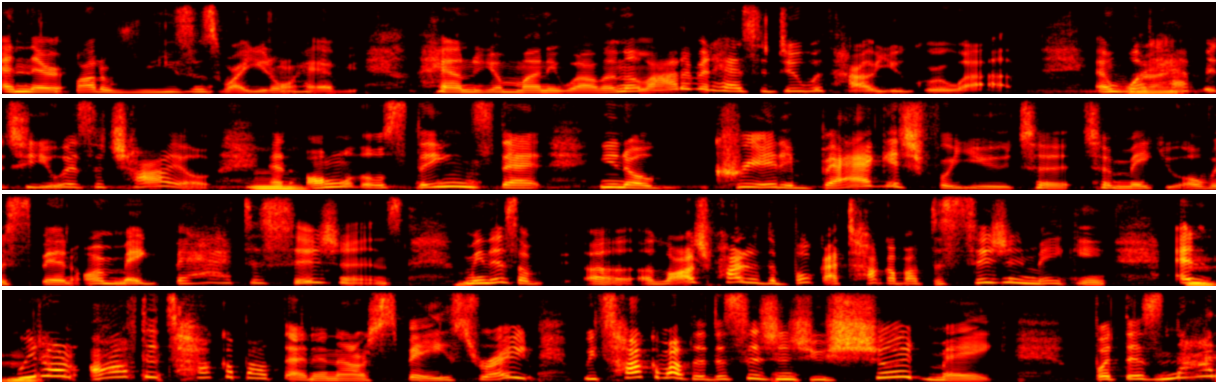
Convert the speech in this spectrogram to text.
and there are a lot of reasons why you don't have handle your money well, and a lot of it has to do with how you grew up and what right. happened to you as a child, and Mm. all of those things that you know created baggage for you to to make you overspend or make bad decisions. I mean, there's a a, a large part of the book I talk about decision making, and we hmm don't often talk about that in our space, right? We talk about the decisions you should make, but there's not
